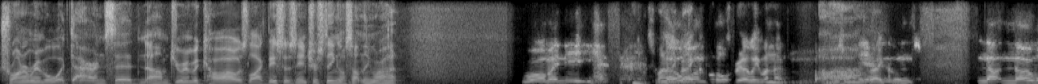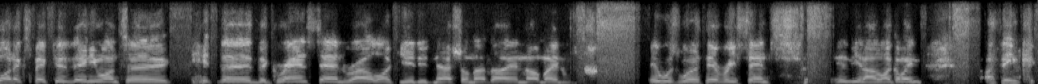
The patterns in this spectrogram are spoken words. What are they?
trying to remember what Darren said. Um, do you remember Kyle was like, "This is interesting" or something, right? Well, I mean, It's one of No the great one calls, thought- really, wasn't it? It was one of the Yeah, great n- calls. No, no one expected anyone to hit the, the grandstand rail like you did, Nash, on that day. And I mean, it was worth every cent. You know, like, I mean, I think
